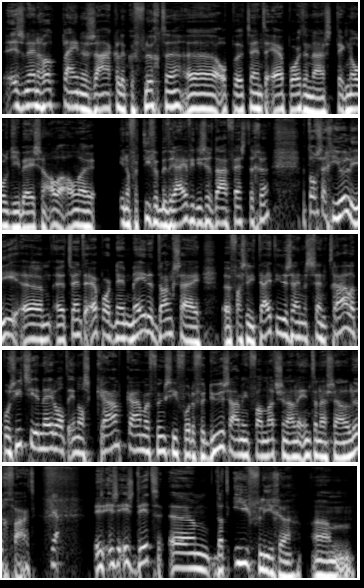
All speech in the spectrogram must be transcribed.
Is er nog wel kleine zakelijke vluchten op Twente Airport en daar is Technology Base en alle, alle innovatieve bedrijven die zich daar vestigen. En toch zeggen jullie, uh, Twente Airport neemt mede dankzij uh, faciliteiten die er zijn... een centrale positie in Nederland in als kraamkamerfunctie... voor de verduurzaming van nationale en internationale luchtvaart. Ja. Is, is, is dit, um, dat e-vliegen, um,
